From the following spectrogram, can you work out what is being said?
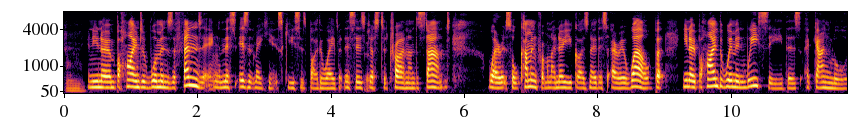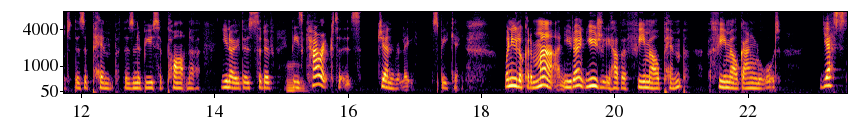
Mm. And, you know, and behind a woman's offending, and this isn't making excuses, by the way, but this is just to try and understand where it's all coming from. And I know you guys know this area well, but, you know, behind the women we see, there's a gang lord, there's a pimp, there's an abusive partner, you know, there's sort of mm. these characters, generally speaking. When you look at a man, you don't usually have a female pimp, a female gang lord. Yes,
